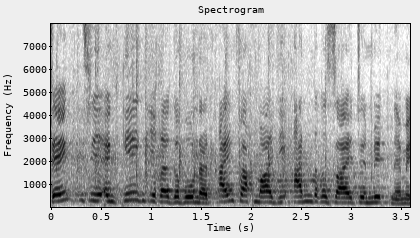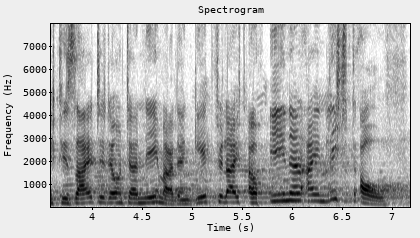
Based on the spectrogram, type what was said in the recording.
Denken Sie entgegen Ihrer Gewohnheit einfach mal die andere Seite mit, nämlich die Seite der Unternehmer. Dann geht vielleicht auch Ihnen ein Licht auf.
